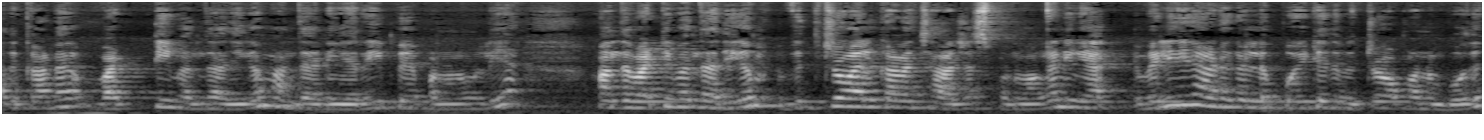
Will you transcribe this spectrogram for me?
அதுக்கான வட்டி வந்து அதிகம். அந்த நீங்கள் ரீபே பண்ணணும் இல்லையா? அந்த வட்டி வந்து அதிகம். வித்ட்ராயலுக்கான சார்ஜஸ் பண்ணுவாங்க. நீங்கள் வெளிநாடுகளில் போயிட்டு இதை வித்ட்ரா பண்ணும்போது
